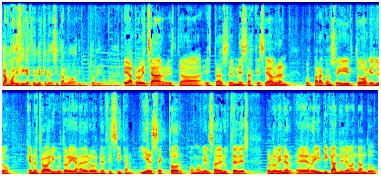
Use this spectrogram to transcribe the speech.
las modificaciones que necesitan los agricultores y los ganaderos. Eh, aprovechar esta, estas mesas que se abran pues, para conseguir todo aquello que nuestros agricultores y ganaderos necesitan y el sector, como bien saben ustedes, pues lo viene eh, reivindicando y demandando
